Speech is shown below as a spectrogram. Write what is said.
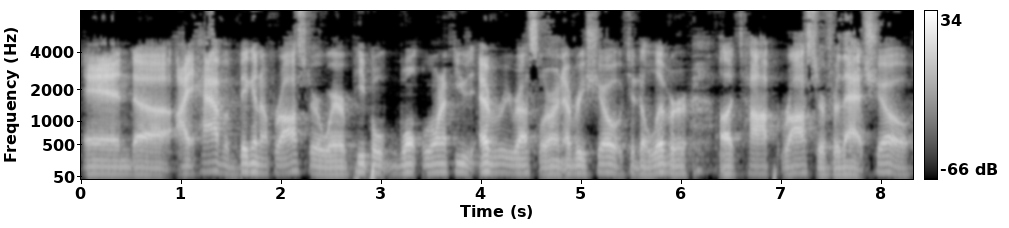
And uh, I have a big enough roster where people won't we won't have to use every wrestler on every show to deliver a top roster for that show.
